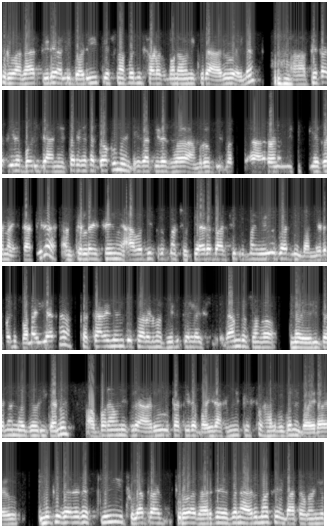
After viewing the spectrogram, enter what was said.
पूर्वाधारतिरै अलिक बढी त्यसमा पनि सडक बनाउने कुराहरू होइन? त्यतातिर बढी जाने तर यता डकुमेन्ट एकातिर छ हाम्रो रणनीतिक योजना एकातिर अनि त्यसलाई चाहिँ आवधिक रूपमा छुट्याएर वार्षिक रूपमा यो गर्ने भनेर पनि बनाइएको छ। कार्यान्वयनको चरणमा फेरि त्यसलाई राम्रोसँग नहेरिकन नजोडिकन बनाउने कुराहरू उतातिर भइराख्ने त्यस्तो खालको पनि भइरह्यो। मुख्य गरेर केही ठुला पूर्वाधारका योजनाहरूमा चाहिँ वातावरणीय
